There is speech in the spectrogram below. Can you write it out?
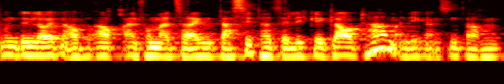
und den Leuten auch, auch einfach mal zeigen, dass sie tatsächlich geglaubt haben an die ganzen Sachen.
